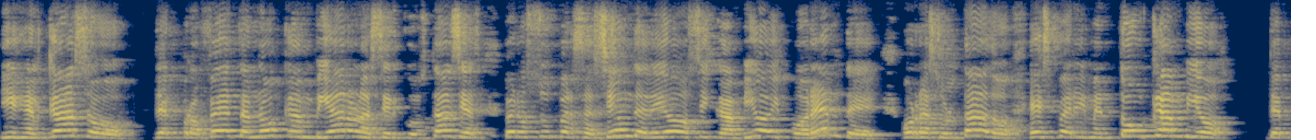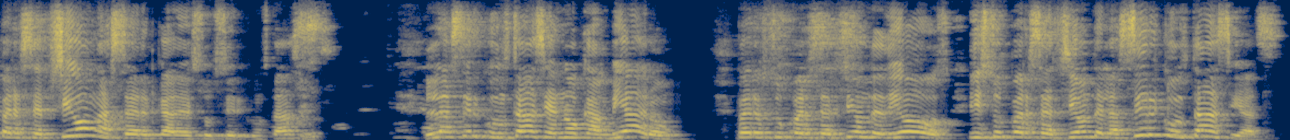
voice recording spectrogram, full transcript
Y en el caso del profeta no cambiaron las circunstancias, pero su percepción de Dios sí cambió y por ende, por resultado, experimentó un cambio de percepción acerca de sus circunstancias. Las circunstancias no cambiaron, pero su percepción de Dios y su percepción de las circunstancias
